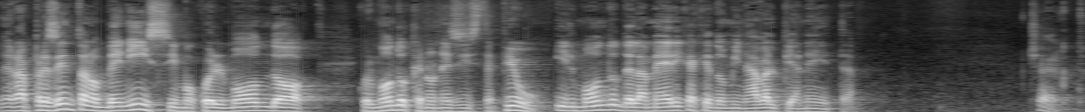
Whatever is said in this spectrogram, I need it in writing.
rappresentano benissimo quel mondo, quel mondo che non esiste più, il mondo dell'America che dominava il pianeta. Certo.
